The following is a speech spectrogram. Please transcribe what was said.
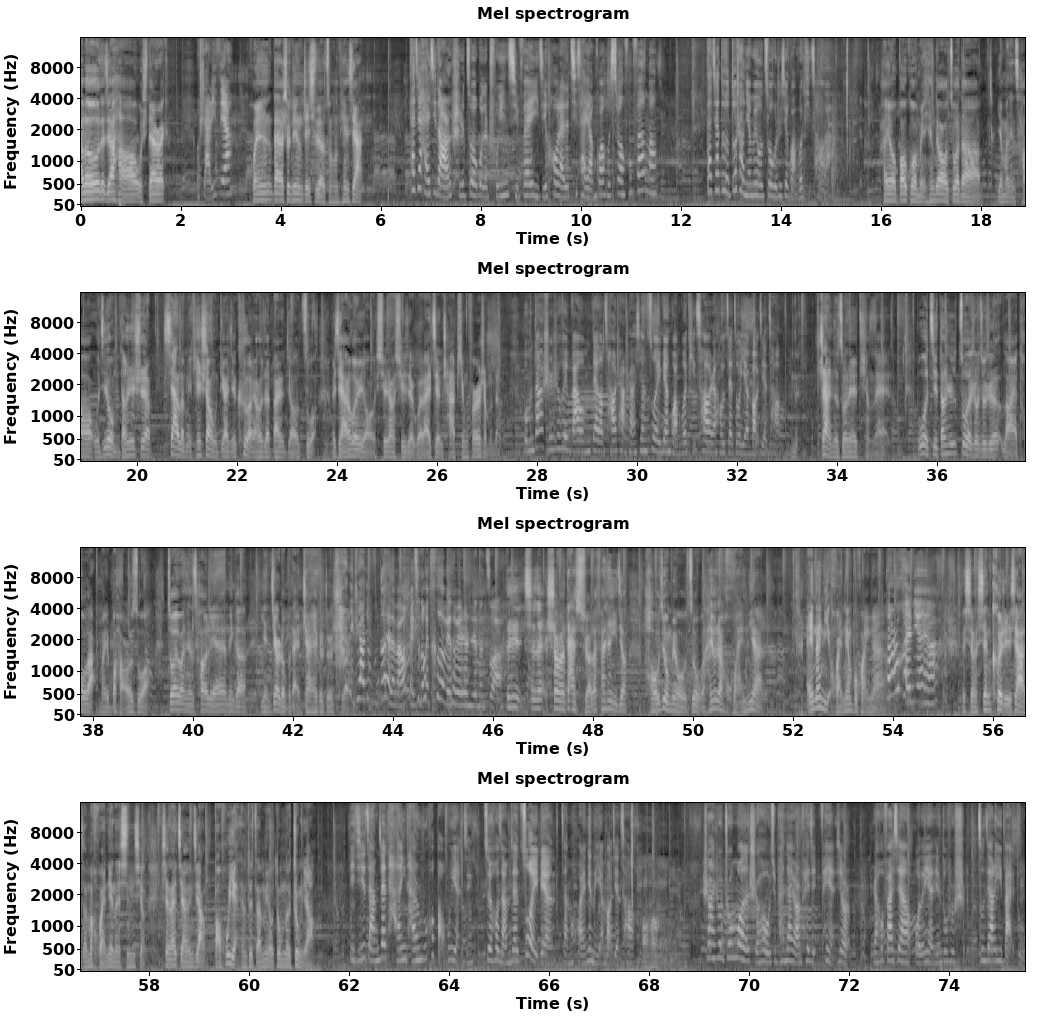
Hello，大家好，我是 Derek，我是阿丽丝呀，欢迎大家收听这期的《总统天下》。大家还记得儿时做过的雏鹰起飞，以及后来的七彩阳光和希望风帆吗？大家都有多少年没有做过这些广播体操了？还有包括每天都要做的眼保健操，我记得我们当时是下了每天上午第二节课，然后在班里就要做，而且还会有学长学姐过来检查评分什么的。我们当时是会把我们带到操场上，先做一遍广播体操，然后再做眼保健操。那站着做那也挺累的。不过我记得当时做的时候就是老爱偷懒嘛，也不好好做，做眼保健操连那个眼镜都不带摘的，就是。那你这样就不对了吧？我每次都会特别特别认真的做。但是现在上了大学了，发现已经好久没有做过，还有点怀念。哎，那你怀念不怀念？当然怀念呀。那行，先克制一下咱们怀念的心情，先来讲一讲保护眼睛对咱们有多么的重要，以及咱们再谈一谈如何保护眼睛。最后咱们再做一遍咱们怀念的眼保健操。好好。上一周周末的时候，我去潘家园配镜配眼镜儿，然后发现我的眼睛度数是增加了一百度，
